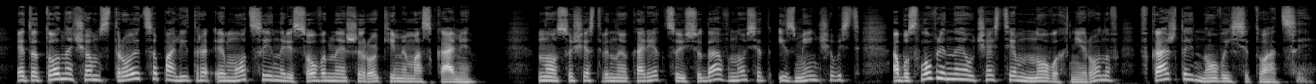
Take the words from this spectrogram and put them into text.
— это то, на чем строится палитра эмоций, нарисованная широкими мазками, но существенную коррекцию сюда вносит изменчивость, обусловленная участием новых нейронов в каждой новой ситуации.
